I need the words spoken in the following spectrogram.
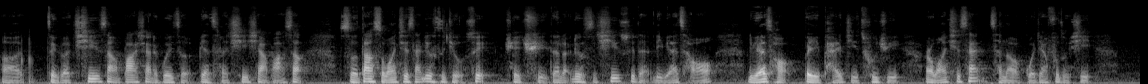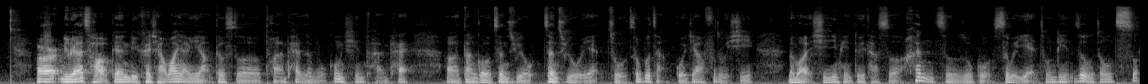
啊这个七上八下的规则，变成了七下八上，是当时王岐山六十九岁，却取得了六十七岁的李元朝，李元朝被排挤出局，而王岐山成了国家副主席。而李元朝跟李克强、汪洋一样，都是团派人物，共青团派啊，当过政治局政治局委员、组织部长、国家副主席。那么，习近平对他是恨之入骨，视为眼中钉、肉中刺，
